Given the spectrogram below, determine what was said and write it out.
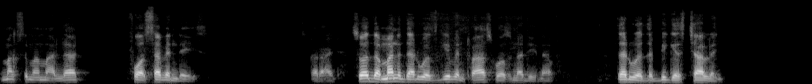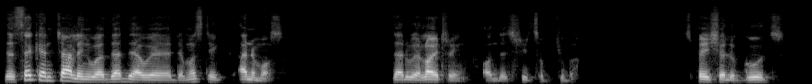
maximum alert for seven days. All right. So the money that was given to us was not enough. That was the biggest challenge. The second challenge was that there were domestic animals that were loitering on the streets of Juba, especially goods,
